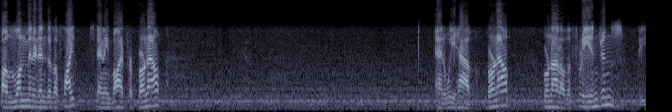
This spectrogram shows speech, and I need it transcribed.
On one minute into the flight, standing by for burnout. And we have burnout, burnout of the three engines. The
